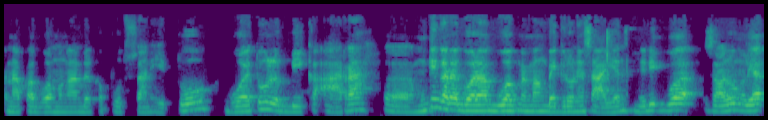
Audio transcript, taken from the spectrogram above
kenapa gue mengambil keputusan itu, gue itu lebih ke arah uh, mungkin karena gue gue memang backgroundnya science, jadi gue selalu ngelihat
